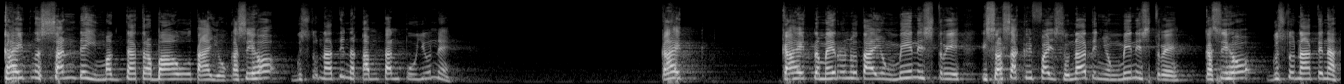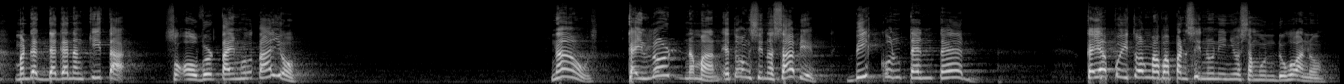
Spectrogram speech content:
Kahit na Sunday, magtatrabaho tayo. Kasi ho, gusto natin nakamtan po yun eh. Kahit, kahit na mayroon ho tayong ministry, isasacrifice ho natin yung ministry. Kasi ho, gusto natin na madagdagan ng kita. So overtime ho tayo. Now, kay Lord naman, ito ang sinasabi, be contented. Kaya po ito ang mapapansin ninyo sa mundo ho, ano?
